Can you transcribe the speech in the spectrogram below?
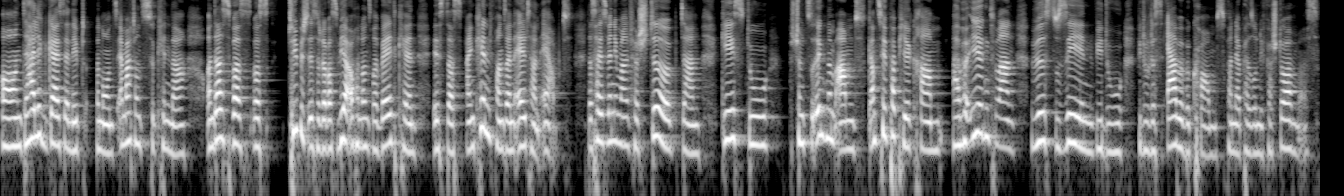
Und der Heilige Geist erlebt in uns. Er macht uns zu Kinder. Und das, was, was typisch ist oder was wir auch in unserer Welt kennen, ist, dass ein Kind von seinen Eltern erbt. Das heißt, wenn jemand verstirbt, dann gehst du bestimmt zu irgendeinem Amt, ganz viel Papierkram, aber irgendwann wirst du sehen, wie du, wie du das Erbe bekommst von der Person, die verstorben ist.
